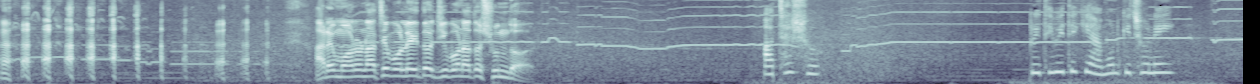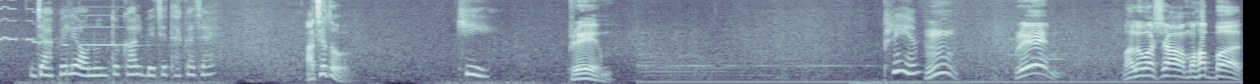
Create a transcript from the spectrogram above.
আরে মরণ আছে বলেই তো জীবন এত সুন্দর। আচ্ছা সু পৃথিবীতে কি এমন কিছু নেই যা পেলে অনন্তকাল বেঁচে থাকা যায়? আছে তো। কি? প্রেম। প্রেম? হুম প্রেম। ভালোবাসা মোহাব্বত।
